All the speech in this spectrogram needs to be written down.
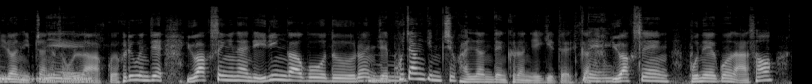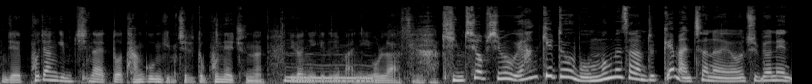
이런 입장에서 예. 올라왔고요. 그리고 이제 유학생이나 이제 1인 가구들은 이제 포장김치 관련된 그런 얘기들. 그러니까 음. 네. 유학생 보내고 나서 이제 포장김치나 또 담근 김치를 또 보내주는 이런 얘기들이 많이 올라왔습니다. 김치 없이면 왜 한 끼도 못 먹는 사람들 꽤 많잖아요. 주변에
